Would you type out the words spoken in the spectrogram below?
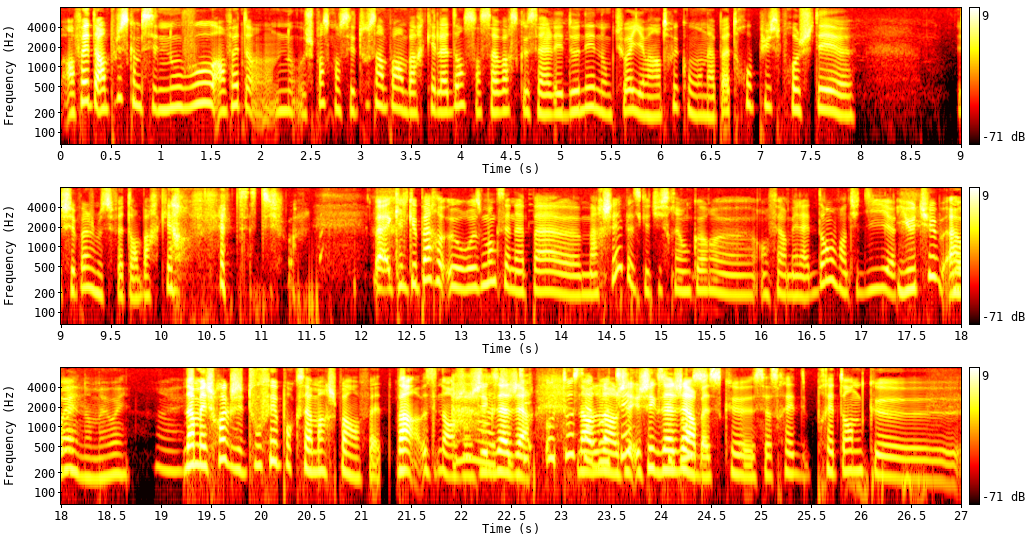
en fait, en plus, comme c'est nouveau, en fait, je pense qu'on s'est tous un peu embarqués là-dedans sans savoir ce que ça allait donner. Donc, tu vois, il y avait un truc où on n'a pas trop pu se projeter. Euh, je sais pas, je me suis fait embarquer en fait, tu vois. Bah, quelque part, heureusement que ça n'a pas euh, marché parce que tu serais encore euh, enfermé là-dedans. Enfin, tu dis. YouTube? Ah ouais, non, mais Non, mais je crois que j'ai tout fait pour que ça marche pas en fait. Enfin, non, ah, j'exagère. Non, non, j'exagère parce que ça serait prétendre que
